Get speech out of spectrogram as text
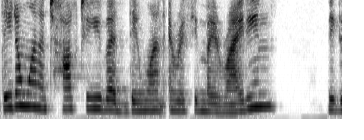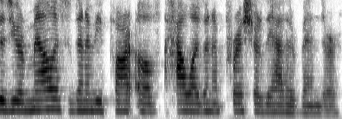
they don't want to talk to you, but they want everything by writing because your mail is going to be part of how I'm going to pressure the other vendor.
